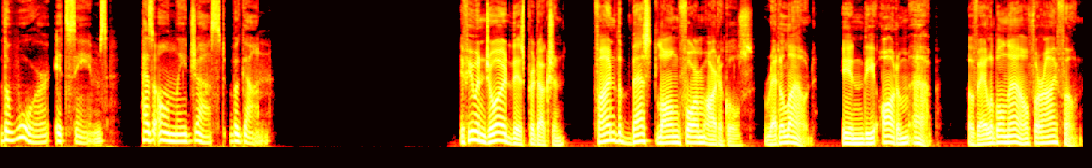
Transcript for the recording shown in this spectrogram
The war, it seems, has only just begun. If you enjoyed this production, find the best long form articles read aloud in the Audm app, available now for iPhone.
